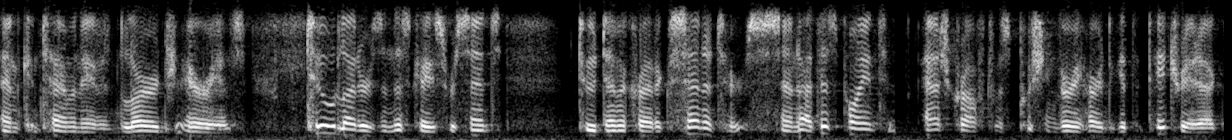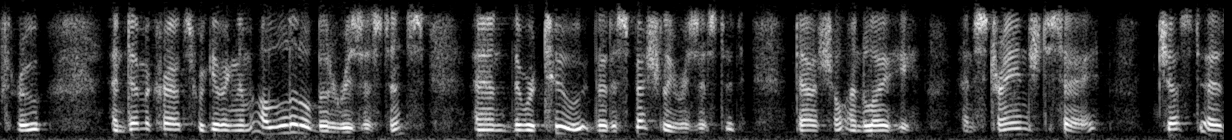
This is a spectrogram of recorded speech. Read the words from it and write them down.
and contaminated large areas. Two letters in this case were sent to Democratic senators. And at this point, Ashcroft was pushing very hard to get the Patriot Act through, and Democrats were giving them a little bit of resistance. And there were two that especially resisted Daschle and Leahy. And strange to say, just as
